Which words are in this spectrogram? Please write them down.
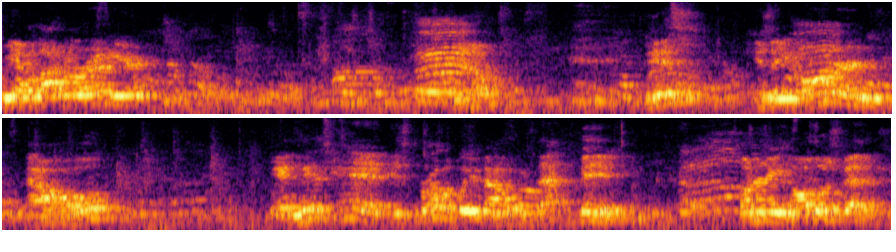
We have a lot of them around here. You know? This is a barn owl. And his head is probably about that big underneath all those feathers.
